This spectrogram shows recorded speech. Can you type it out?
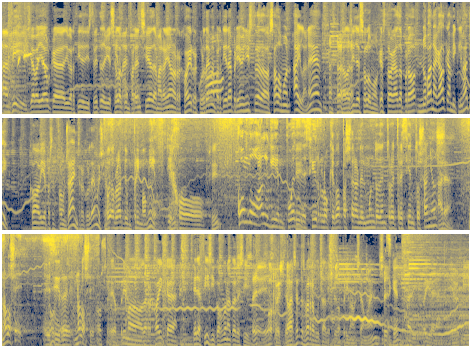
En fi, ja veieu que divertida i distreta devia ser la conferència de Mariano Rajoy. Recordem, a partir d'ara, primer ministre de Salomon Island, eh? De les Illes Salomó. Aquesta vegada, però, no va negar el canvi climàtic, com havia passat fa uns anys, recordem això? Voy a hablar de un primo mío. Dijo, Sí? ¿cómo alguien puede Sí. decir lo que va a pasar en el mundo dentro de 300 años? Ara. No lo sé. Es decir, eh, no lo sé. No sé, el primo de Rajoy, que era físic o alguna cosa així. Sí, correcte. Que per cert es va rebotar després el primo, em sembla, eh? Sí. Aquest va dir, oiga, i,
